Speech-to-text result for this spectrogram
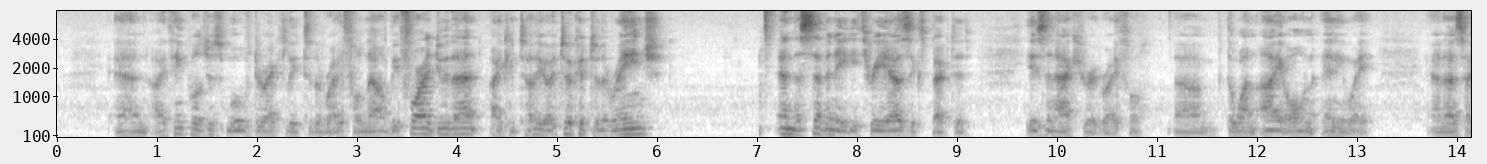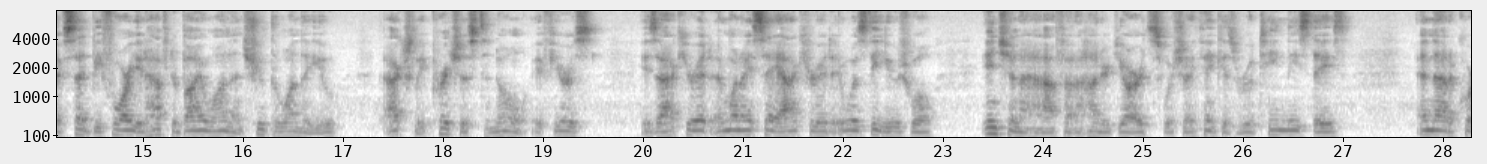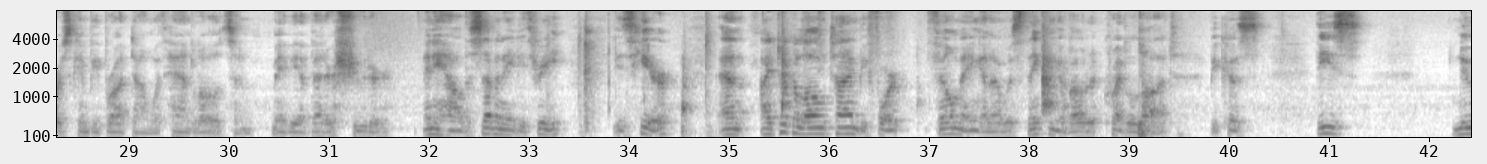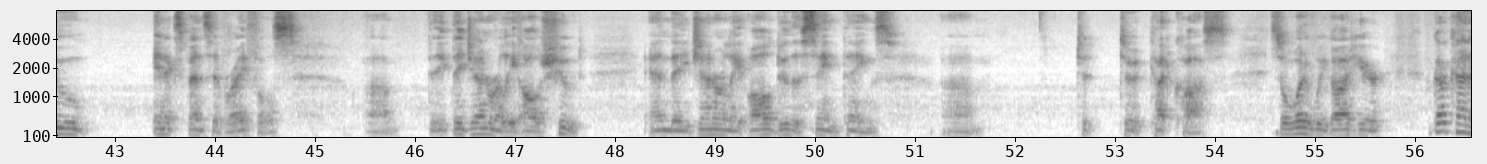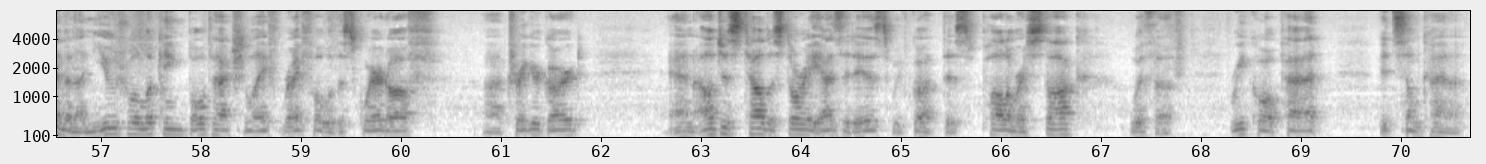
and I think we'll just move directly to the rifle now. Before I do that, I can tell you I took it to the range, and the 783, as expected, is an accurate rifle. Um, the one I own anyway. And as I've said before, you'd have to buy one and shoot the one that you actually purchased to know if yours is accurate. And when I say accurate, it was the usual inch and a half at 100 yards, which I think is routine these days. And that, of course, can be brought down with hand loads and maybe a better shooter. Anyhow, the 783 is here. And I took a long time before filming and I was thinking about it quite a lot because these new inexpensive rifles, um, they, they generally all shoot and they generally all do the same things um, to, to cut costs. So what have we got here? We've got kind of an unusual looking bolt action rifle with a squared off uh, trigger guard. And I'll just tell the story as it is. We've got this polymer stock with a recoil pad. It's some kind of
